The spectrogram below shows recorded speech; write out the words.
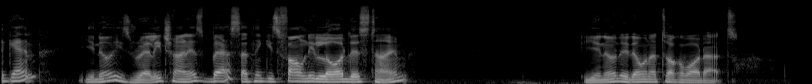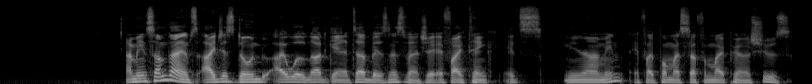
again. You know, he's really trying his best. I think he's found the Lord this time. You know, they don't want to talk about that. I mean, sometimes I just don't, I will not get into a business venture if I think it's, you know what I mean? If I put myself in my parents' shoes.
